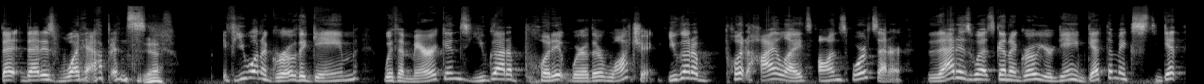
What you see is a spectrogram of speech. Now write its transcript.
That that is what happens Yes. if you want to grow the game with Americans, you got to put it where they're watching. You got to put highlights on Sports Center. That is what's going to grow your game. Get them ex- get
